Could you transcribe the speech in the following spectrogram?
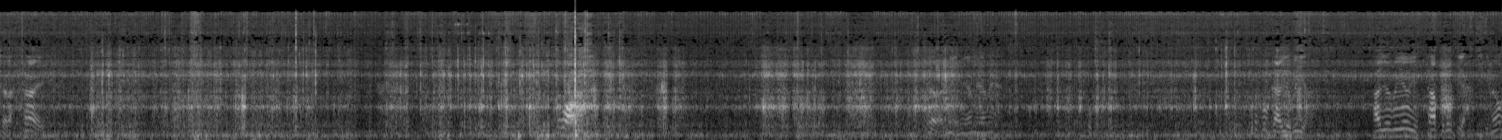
se las trae. ¡Guau! Mira, mira, mira, mira. Esto es porque ha llovido. Ha llovido y está propia, si no,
